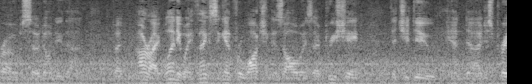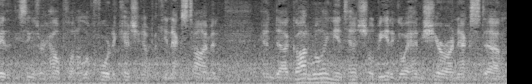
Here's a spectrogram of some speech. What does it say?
crow. So don't do that. But all right. Well, anyway, thanks again for watching. As always, I appreciate that you do, and uh, I just pray that these things are helpful. And I look forward to catching up with you next time. And and uh, God willing, the intention will be to go ahead and share our next um,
